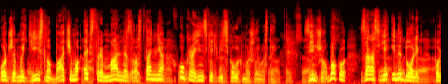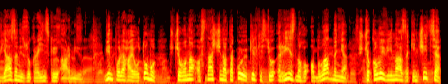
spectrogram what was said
Отже, ми дійсно бачимо екстремальне зростання українських військових можливостей. З іншого боку, зараз є і недолік пов'язаний з українською армією. Він полягає у тому, що вона оснащена такою кількістю різного обладнання, що коли війна закінчиться,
